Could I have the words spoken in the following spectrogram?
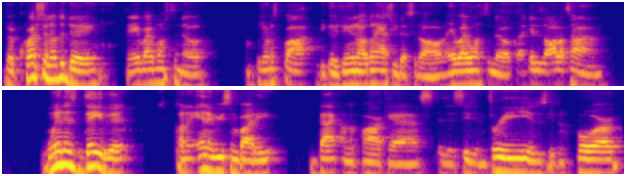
the question of the day that everybody wants to know. I'm put you on the spot because you're not going to ask you this at all. Everybody wants to know. I get this all the time. When is David going to interview somebody back on the podcast? Is it season three? Is it season four?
